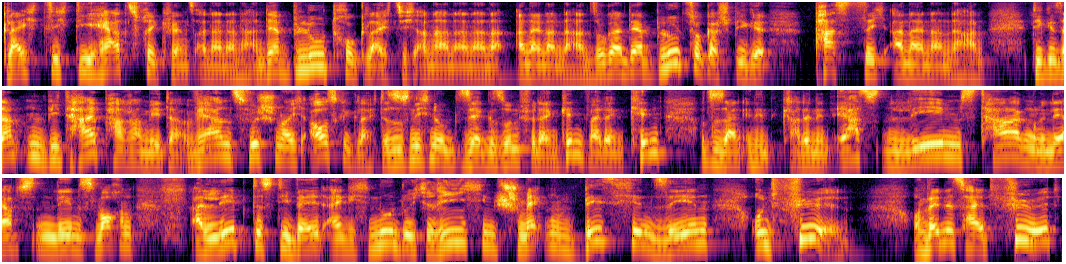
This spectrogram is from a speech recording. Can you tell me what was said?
gleicht sich die Herzfrequenz aneinander an, der Blutdruck gleicht sich aneinander, an, sogar der Blutzuckerspiegel passt sich aneinander an. Die gesamten Vitalparameter werden zwischen euch ausgegleicht. Das ist nicht nur sehr gesund für dein Kind, weil dein Kind sozusagen in den, gerade in den ersten Lebenstagen und in den ersten Lebenswochen erlebt es die Welt eigentlich nur durch Riechen, Schmecken, bisschen Sehen und Fühlen. Und wenn es halt fühlt,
